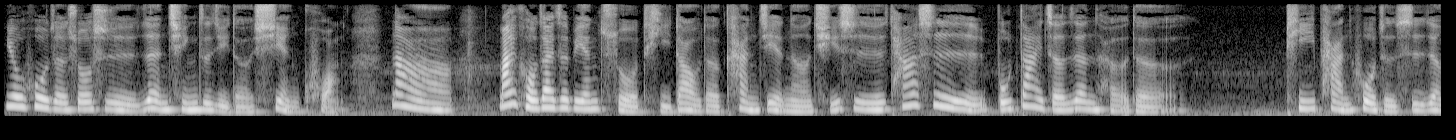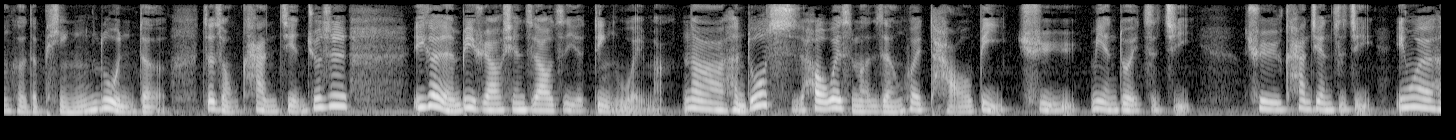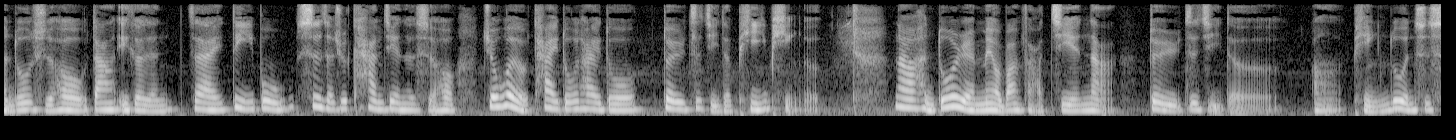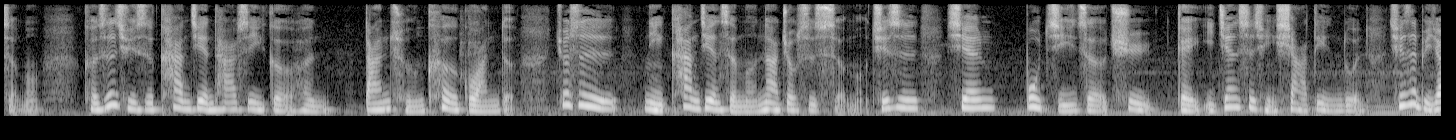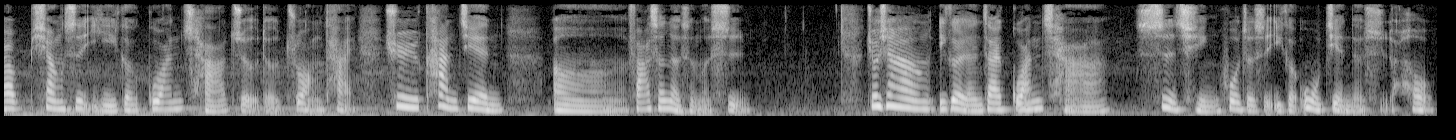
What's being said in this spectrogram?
又或者说是认清自己的现况。那 Michael 在这边所提到的看见呢，其实他是不带着任何的批判或者是任何的评论的这种看见，就是一个人必须要先知道自己的定位嘛。那很多时候，为什么人会逃避去面对自己，去看见自己？因为很多时候，当一个人在第一步试着去看见的时候，就会有太多太多对于自己的批评了。那很多人没有办法接纳对于自己的呃评论是什么。可是其实看见它是一个很单纯客观的，就是你看见什么，那就是什么。其实先不急着去。给一件事情下定论，其实比较像是以一个观察者的状态去看见，嗯、发生了什么事。就像一个人在观察事情或者是一个物件的时候。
